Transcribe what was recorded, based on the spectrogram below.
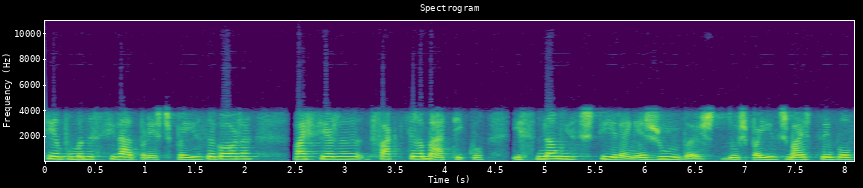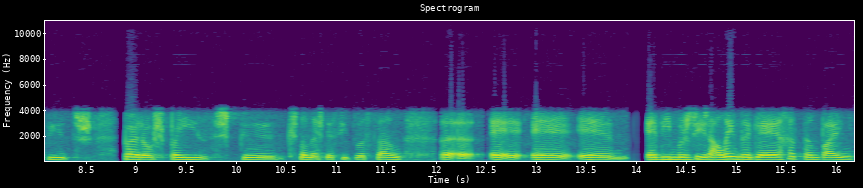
sempre uma necessidade para estes países agora vai ser de facto dramático. E se não existirem ajudas dos países mais desenvolvidos para os países que, que estão nesta situação, é, é, é, é, de emergir, além da guerra, também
